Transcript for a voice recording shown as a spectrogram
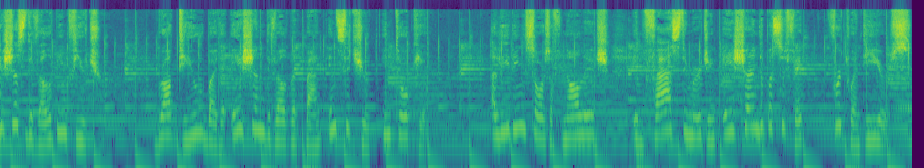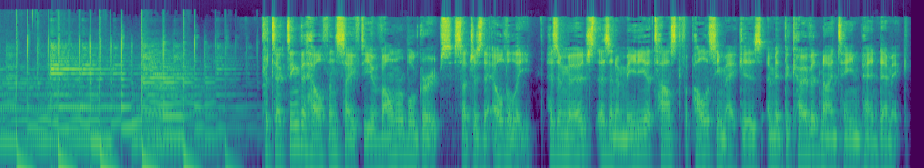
Asia's Developing Future, brought to you by the Asian Development Bank Institute in Tokyo, a leading source of knowledge in fast emerging Asia and the Pacific for 20 years. Protecting the health and safety of vulnerable groups, such as the elderly, has emerged as an immediate task for policymakers amid the COVID 19 pandemic.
